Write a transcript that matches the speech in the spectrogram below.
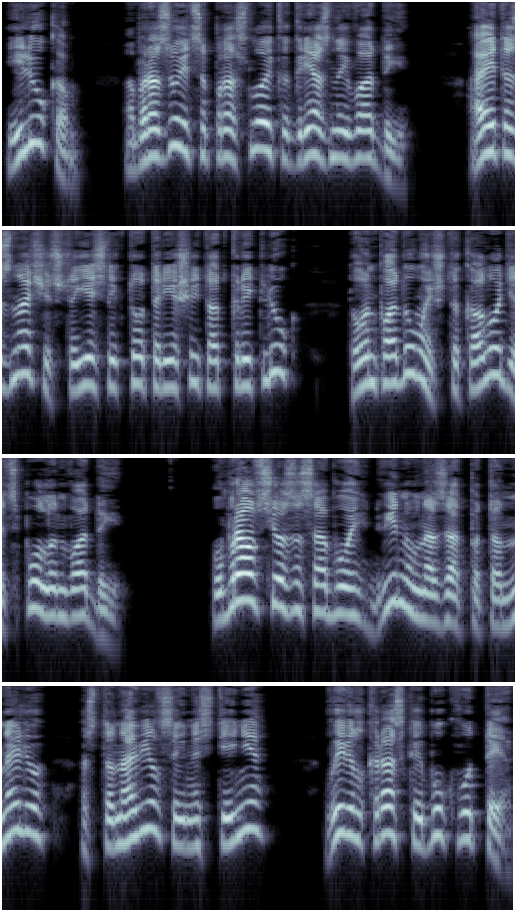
и люком образуется прослойка грязной воды, а это значит, что если кто-то решит открыть люк, то он подумает, что колодец полон воды. Убрал все за собой, двинул назад по тоннелю, остановился и на стене вывел краской букву «Т»,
